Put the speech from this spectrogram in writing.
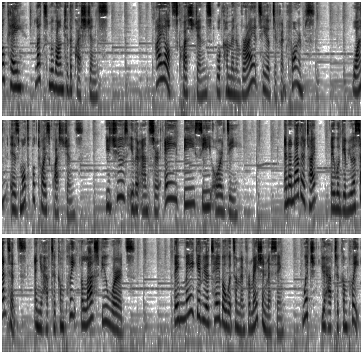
Okay, let's move on to the questions. IELTS questions will come in a variety of different forms. One is multiple choice questions. You choose either answer A, B, C, or D. In another type, they will give you a sentence, and you have to complete the last few words. They may give you a table with some information missing, which you have to complete.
